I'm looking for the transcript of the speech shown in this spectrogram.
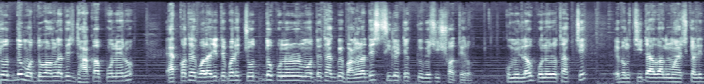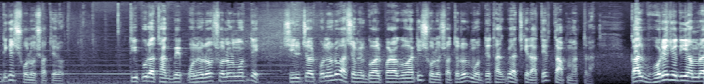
চোদ্দ, মধ্য বাংলাদেশ, ঢাকা পনেরো এক কথায় বলা যেতে পারে চোদ্দ পনেরোর মধ্যে থাকবে বাংলাদেশ, সিলেট একটু বেশি সতেরো। কুমিল্লাও পনেরো থাকছে এবং চিটাগাং মহেশখালীর দিকে ষোলো সতেরো। ত্রিপুরা থাকবে পনেরো ষোলোর মধ্যে, শিলচর পনেরো, আসামের গোয়ালপাড়া গুয়াহাটি ষোলো সতেরোর মধ্যে থাকবে আজকে রাতের তাপমাত্রা। কাল ভোরে যদি আমরা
